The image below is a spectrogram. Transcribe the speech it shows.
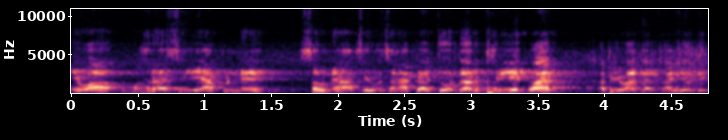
એવા મહારાજશ્રીએ આપણને સૌને આશીર્વચન આપ્યા. જોરદાર ફરી એકવાર અભિવાદન તાલીઓથી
